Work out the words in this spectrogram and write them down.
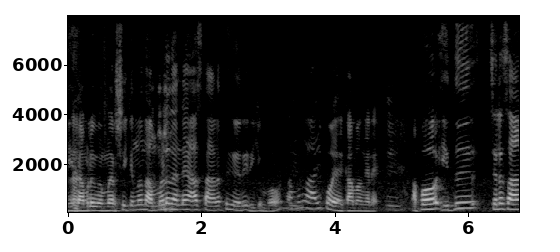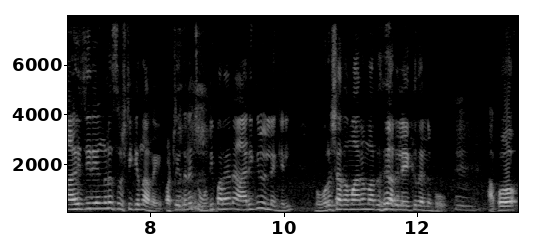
ഈ നമ്മൾ വിമർശിക്കുന്ന നമ്മൾ തന്നെ ആ സ്ഥാനത്ത് കയറി ഇരിക്കുമ്പോൾ നമ്മളും ആയി പോയേക്കാം അങ്ങനെ. അപ്പോൾ അപ്പോ ഇത് ചില സാഹചര്യങ്ങൾ സൃഷ്ടിക്കുന്നതാണ്. പക്ഷെ ഇതിനെ ചൂണ്ടി പറയാൻ ആരെങ്കിലും ഇല്ലെങ്കിൽ നൂറ് ശതമാനം അത് അതിലേക്ക് തന്നെ പോകും. അപ്പോൾ അപ്പോ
